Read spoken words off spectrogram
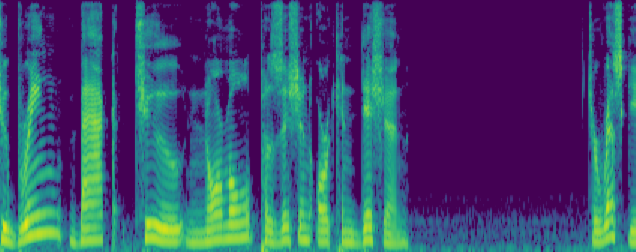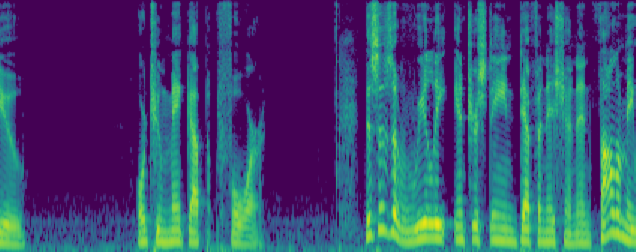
to bring back to normal position or condition, to rescue, or to make up for. This is a really interesting definition, and follow me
